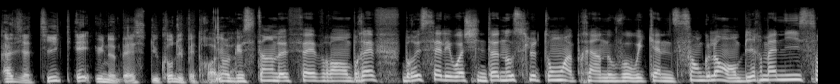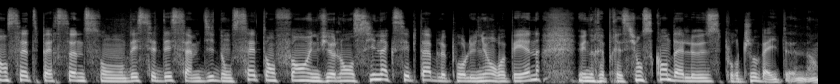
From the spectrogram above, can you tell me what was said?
asiatiques et une baisse du cours du pétrole. Augustin Lefebvre, en bref, Bruxelles et Washington haussent le ton après un nouveau week-end sanglant en Birmanie. 107 personnes sont décédées samedi, dont 7 enfants. Une violence inacceptable pour l'Union européenne. Une répression scandaleuse pour Joe Biden.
